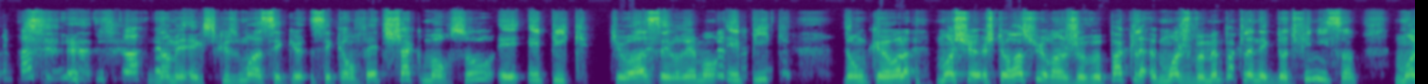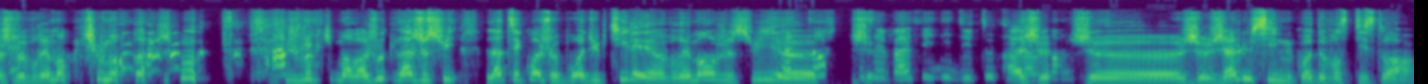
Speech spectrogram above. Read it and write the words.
n'est pas fini cette histoire. Non, mais excuse-moi, c'est que c'est qu'en fait, chaque morceau est épique. Tu vois, c'est vraiment épique. Donc euh, voilà, moi je, je te rassure, hein, je veux pas que la- moi je veux même pas que l'anecdote finisse. hein. Moi je veux vraiment que tu m'en rajoutes. Je veux que tu m'en rajoutes. Là je suis, là tu sais quoi, je bois du petit lait. hein. Vraiment, je suis, euh, Attends, je- c'est pas fini du tout. Tu ah, je, je, je- j'hallucine quoi devant cette histoire.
